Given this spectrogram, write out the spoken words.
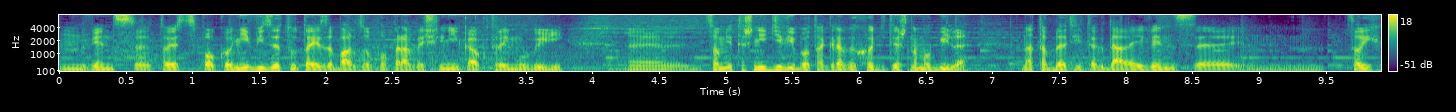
mm, więc y, to jest spoko. Nie widzę tutaj za bardzo poprawy silnika, o której mówili, y, co mnie też nie dziwi, bo ta gra wychodzi też na mobile, na tablety i tak dalej, więc to ich,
